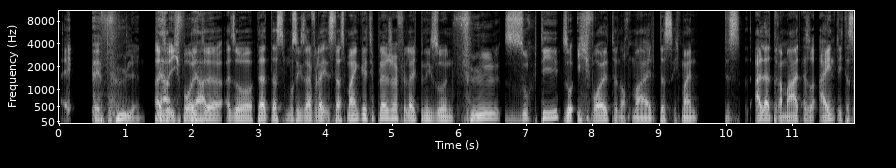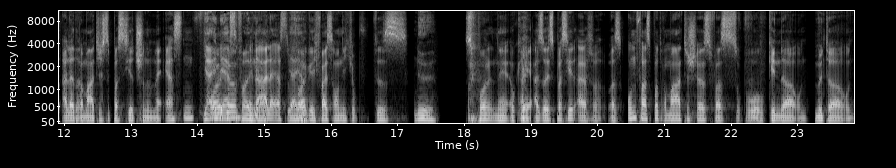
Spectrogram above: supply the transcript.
äh, äh, fühlen. Also Ja, ich wollte, also da, das muss ich sagen, vielleicht ist das mein Guilty Pleasure, vielleicht bin ich so ein Fühlsuchti. So, ich wollte nochmal, das, ich meine, das Allerdramat, also eigentlich das Allerdramatischste passiert schon in der ersten Folge. Ja, in der ersten Folge, In der ja. allerersten Ja. Folge. Ich weiß auch nicht, ob das Nö. Spoil nee, okay. Also es passiert einfach was unfassbar Dramatisches, was wo Kinder und Mütter und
